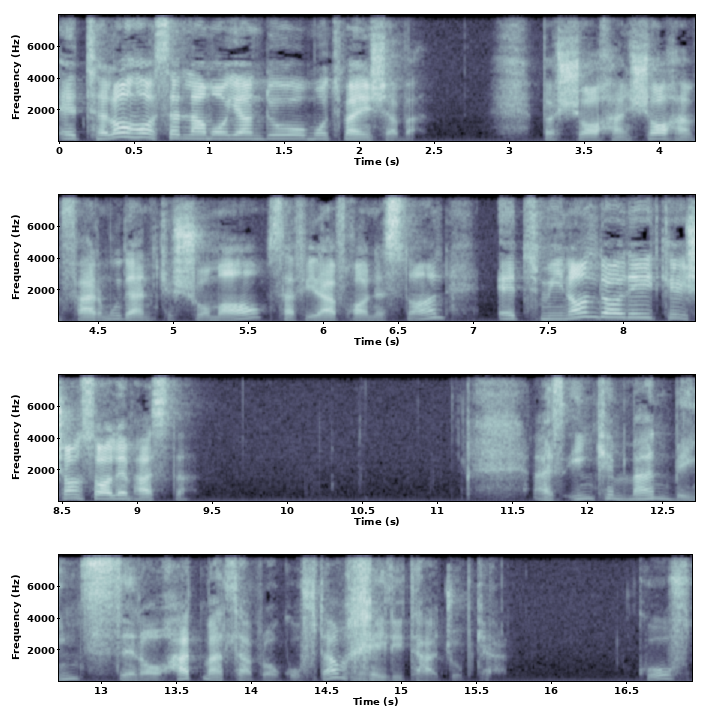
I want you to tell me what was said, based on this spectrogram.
اطلاع حاصل نمایند و مطمئن شوند. و شاهنشاه هم فرمودند که شما سفیر افغانستان اطمینان داده اید که ایشان سالم هستند. از اینکه من به این سراحت مطلب را گفتم خیلی تعجب کرد. گفت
